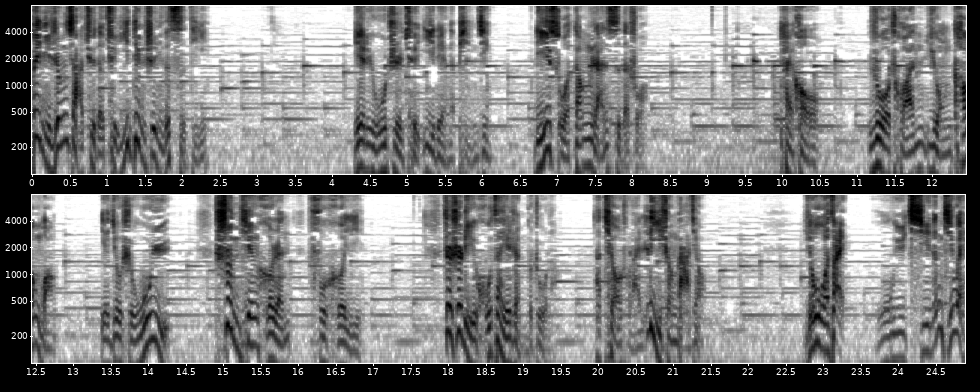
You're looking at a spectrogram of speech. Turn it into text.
被你扔下去的却一定是你的死敌。耶律乌质却一脸的平静，理所当然似的说：“太后若传永康王，也就是乌玉，顺天何人？夫何仪？”这时李胡再也忍不住了。他跳出来，厉声大叫：“有我在，乌玉岂能即位？”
